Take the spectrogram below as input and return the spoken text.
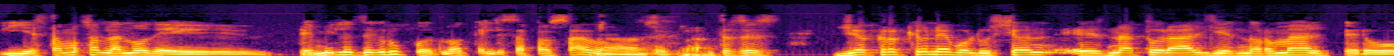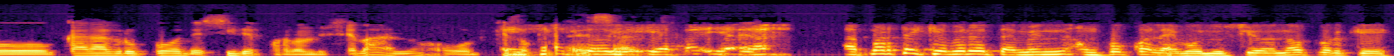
Y estamos hablando de, miles de grupos, ¿no? Que les ha pasado. Ah, Entonces, yo creo que una evolución es natural y es normal, pero cada grupo decide por dónde se va, ¿no? Aparte hay que ver también un poco la evolución, ¿no? Porque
